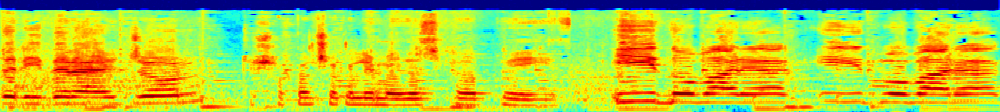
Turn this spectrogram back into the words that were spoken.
আমাদের ঈদের আয়োজন। সকাল সকালে মেজাজ খারাপ হয়ে গেছে। Eid Mubarak Eid Mubarak.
